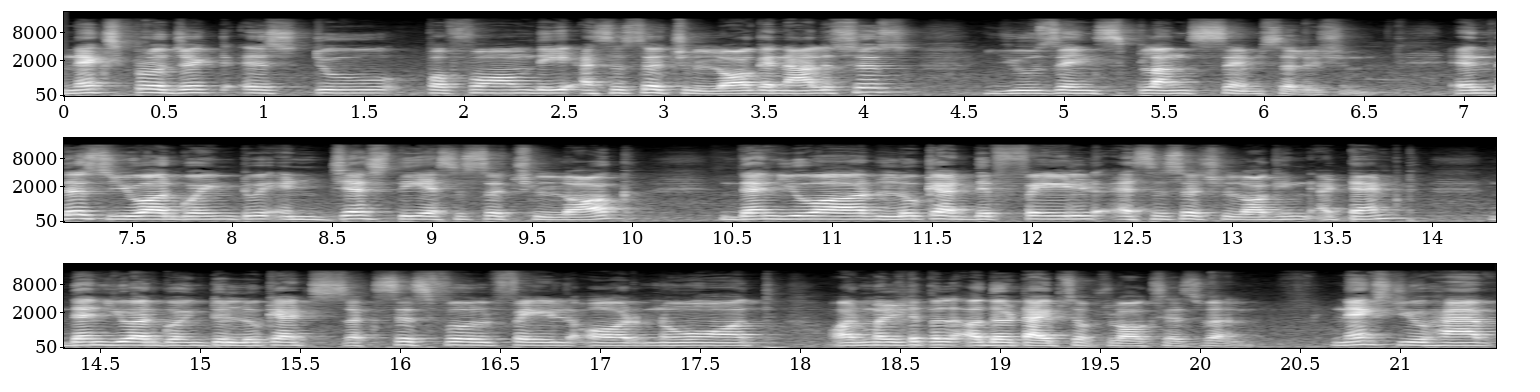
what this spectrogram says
Next project is to perform the SSH log analysis using Splunk SIEM solution. In this, you are going to ingest the SSH log. Then you are look at the failed SSH logging attempt then you are going to look at successful, failed or no auth or multiple other types of logs as well. Next, you have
